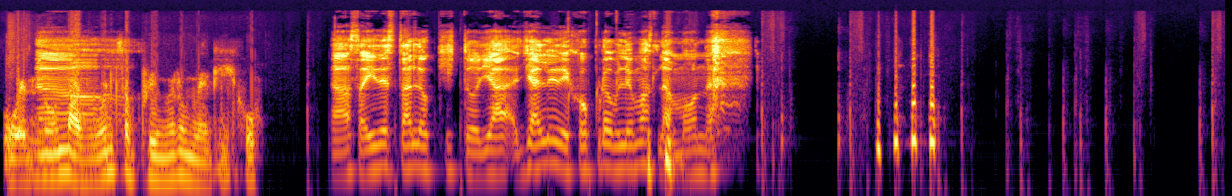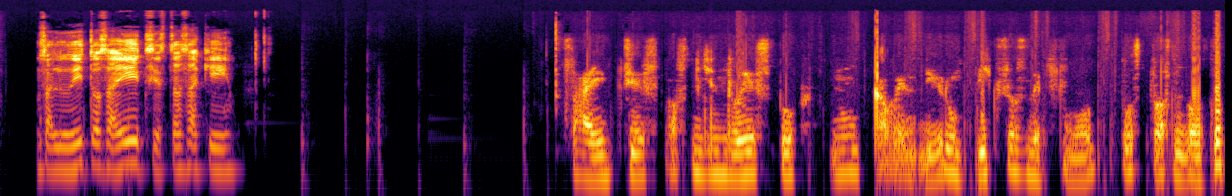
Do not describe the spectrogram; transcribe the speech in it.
o en una No. bolsa, primero me dijo. No, Said está loquito, ya, ya le dejó problemas la mona. Un saludito, Said, si estás aquí. Said, si estás viendo esto, nunca vendieron pizzas de fotos, estás loco.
